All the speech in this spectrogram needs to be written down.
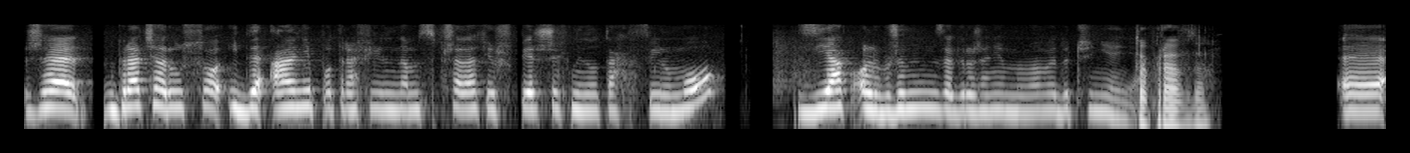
że bracia Russo idealnie potrafili nam sprzedać już w pierwszych minutach filmu, z jak olbrzymim zagrożeniem my mamy do czynienia. To prawda. E,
